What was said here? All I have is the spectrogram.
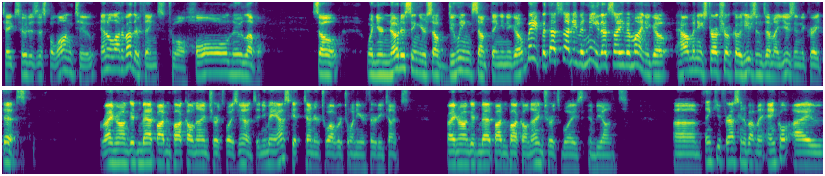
takes who does this belong to and a lot of other things to a whole new level. So when you're noticing yourself doing something and you go, wait, but that's not even me, that's not even mine, you go, how many structural cohesions am I using to create this? Right and wrong, good and bad, POD and POC, all nine shorts, boys, and. And you may ask it 10 or 12 or 20 or 30 times. Right and wrong, good and bad, POD and POC, all nine shorts, boys, and beyonds. Um, thank you for asking about my ankle. I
